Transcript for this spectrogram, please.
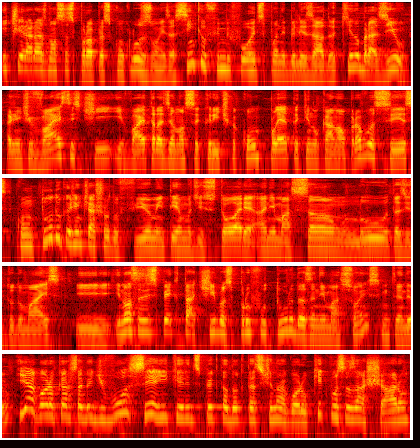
e tirar as nossas próprias conclusões. Assim que o filme for disponibilizado aqui no Brasil, a gente vai assistir e vai trazer a nossa crítica completa aqui no canal pra vocês, com tudo que a gente achou do filme em termos de história, animação, lutas e tudo mais, e, e nossas expectativas pro futuro das animações, entendeu? E agora eu quero saber de você aí, querido espectador que tá assistindo agora, o que, que vocês acharam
